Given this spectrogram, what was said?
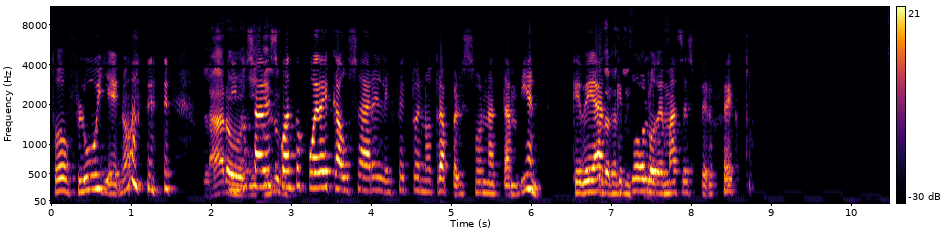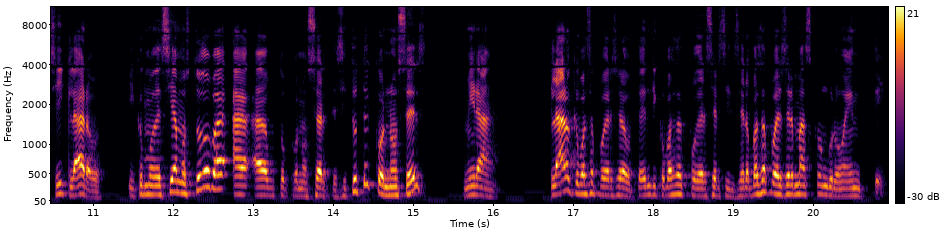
todo fluye, ¿no? Claro. y no sabes cuánto puede causar el efecto en otra persona también, que vea que todo lo demás es perfecto. Sí, claro. Y como decíamos, todo va a, a, autoconocerte. Si tú te conoces, mira, claro que vas a poder ser auténtico, vas a poder ser sincero, vas a poder ser más congruente.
